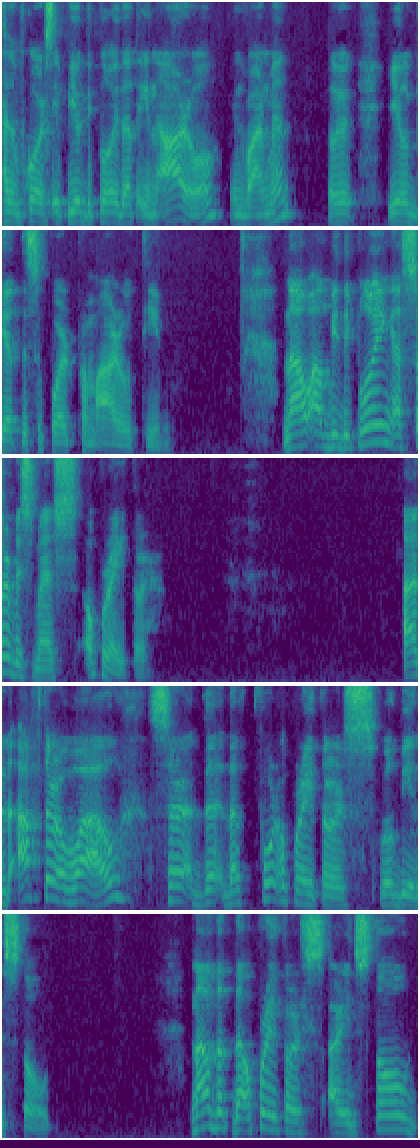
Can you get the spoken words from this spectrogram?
And of course, if you deploy that in ARO environment, uh, you'll get the support from ARO team. Now I'll be deploying a service mesh operator. And after a while, sir, the, the four operators will be installed. Now that the operators are installed,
